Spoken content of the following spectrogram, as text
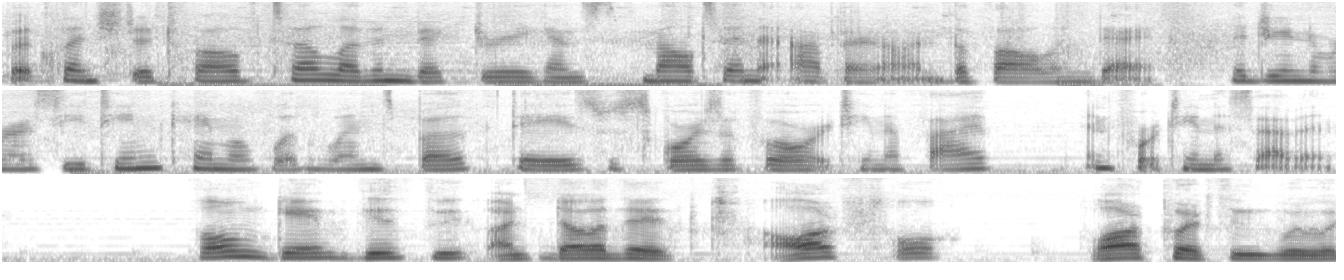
but clinched a 12-11 victory against Menlo-Atherton the following day. The junior varsity team came up with wins both days with scores of 14-5 and 14 to 7. Home game this week on Thursday. All four war person will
